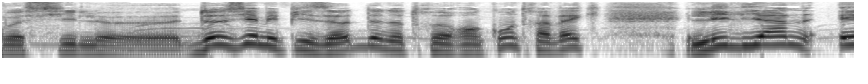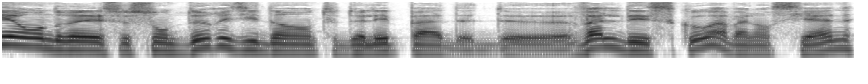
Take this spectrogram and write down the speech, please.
Voici le deuxième épisode de notre rencontre avec Liliane et André. Ce sont deux résidentes de l'EHPAD de Valdesco à Valenciennes.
